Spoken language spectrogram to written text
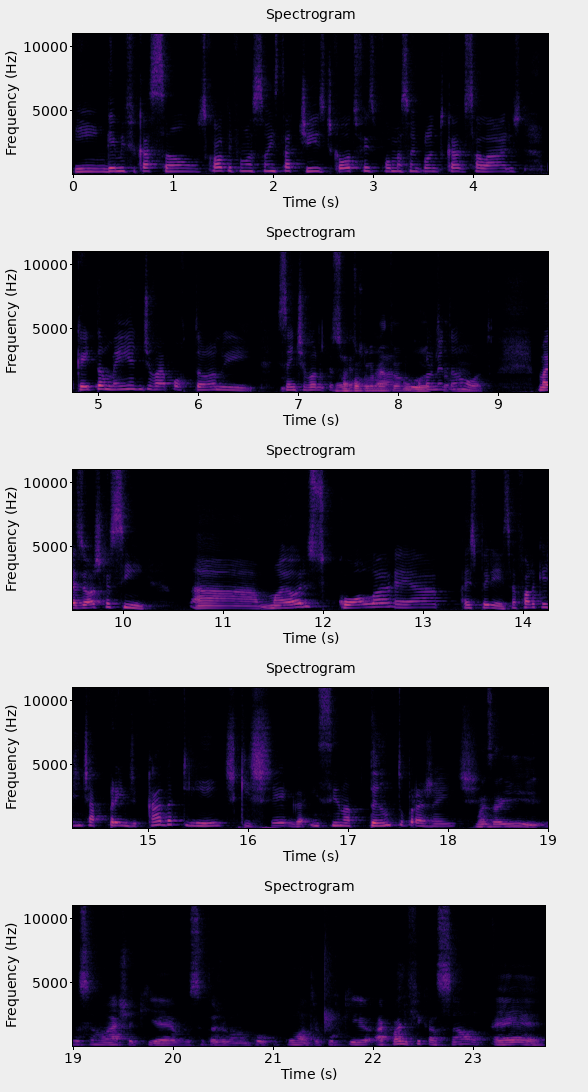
em gamificação, o psicólogo tem formação em estatística, outro fez formação em plano de cargos e salários, porque aí também a gente vai aportando e incentivando o pessoal um a estudar, complementando um complementando o outro. Mas eu acho que assim, a maior escola é a, a experiência. Fala que a gente aprende, cada cliente que chega ensina tanto pra gente. Mas aí você não acha que é você está jogando um pouco contra, porque a qualificação é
